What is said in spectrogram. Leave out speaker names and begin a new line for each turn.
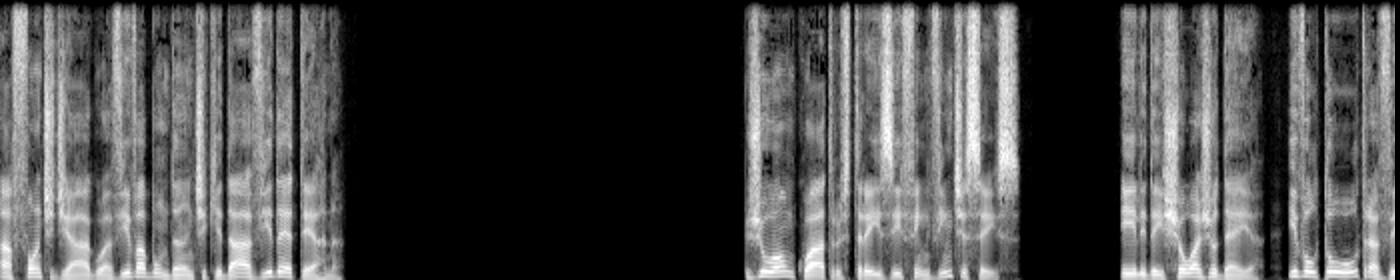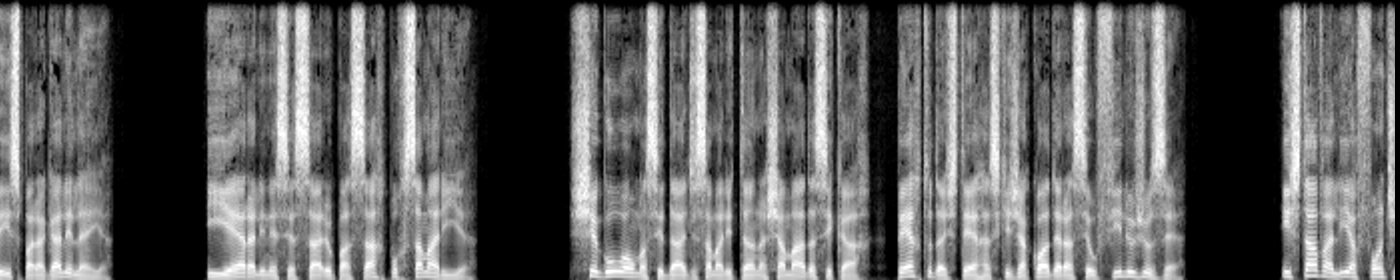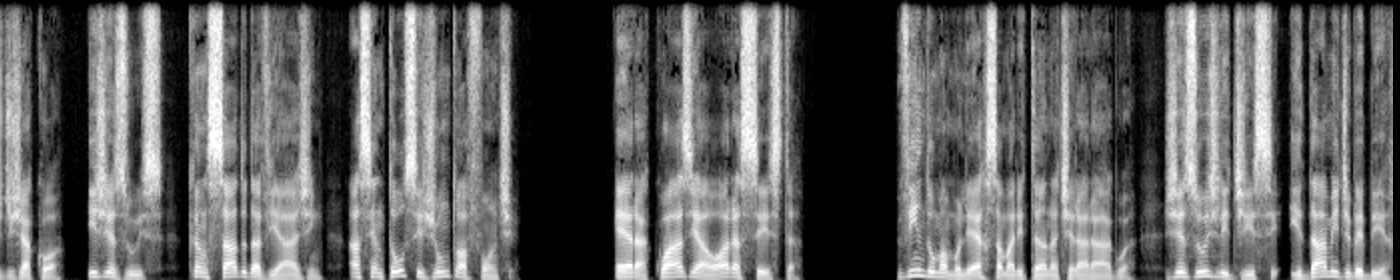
a fonte de água viva abundante que dá a vida eterna. João 4, 3 e fim 26 Ele deixou a Judéia, e voltou outra vez para a Galiléia. E era-lhe necessário passar por Samaria. Chegou a uma cidade samaritana chamada Sicar, perto das terras que Jacó dera a seu filho José. Estava ali a fonte de Jacó, e Jesus, cansado da viagem, assentou-se junto à fonte. Era quase a hora sexta. Vindo uma mulher samaritana tirar água, Jesus lhe disse: E dá-me de beber.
